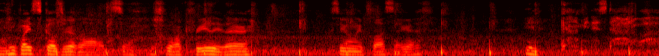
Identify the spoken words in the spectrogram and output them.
only bicycles are allowed, so just walk freely there. It's the only plus, I guess, in communist Ottawa.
